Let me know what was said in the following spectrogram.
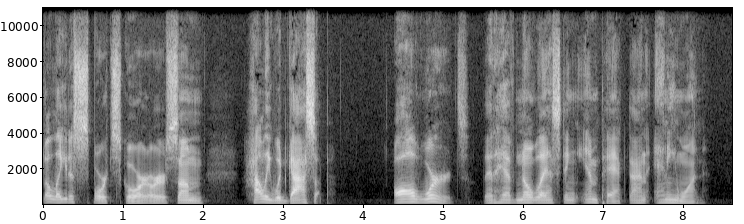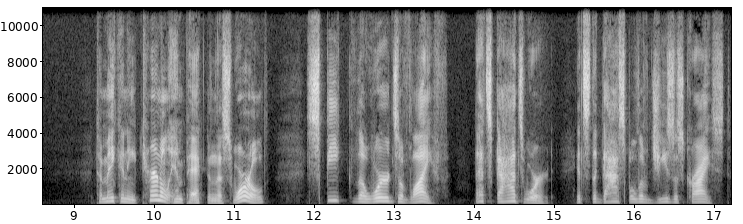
the latest sports score, or some Hollywood gossip all words that have no lasting impact on anyone. To make an eternal impact in this world, speak the words of life. That's God's word. It's the gospel of Jesus Christ.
